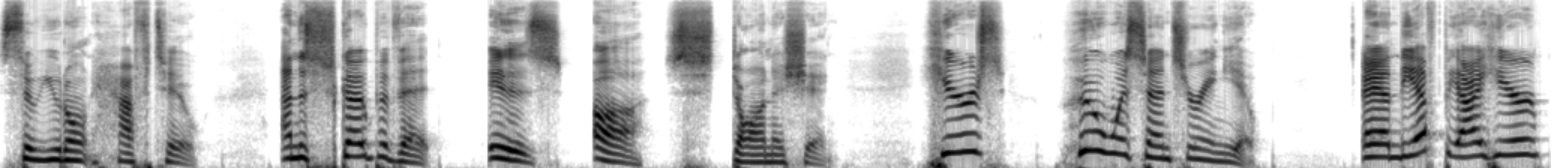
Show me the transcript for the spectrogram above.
so you don't have to. And the scope of it is astonishing. Here's who was censoring you. And the FBI here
